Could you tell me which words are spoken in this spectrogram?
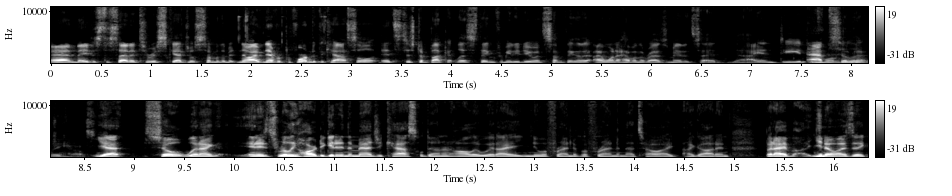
And they just decided to reschedule some of them. No, I've never performed at the castle. It's just a bucket list thing for me to do. It's something that I want to have on the resume that said I indeed performed at Absolutely. Magic Castle. Yeah. So when I and it's really hard to get in the Magic Castle down in Hollywood. I knew a friend of a friend, and that's how I, I got in. But I've you know as a,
